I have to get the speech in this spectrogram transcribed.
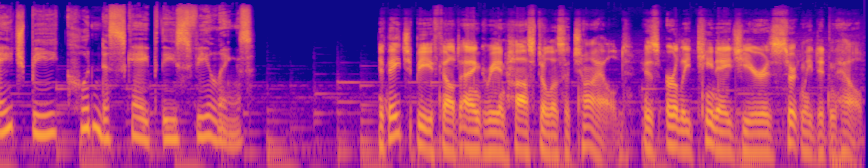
HB couldn't escape these feelings. If HB felt angry and hostile as a child, his early teenage years certainly didn't help.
